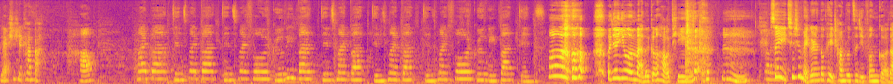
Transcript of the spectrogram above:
来试试看吧。好。My buttons, my buttons, my four groovy buttons, my buttons, my buttons, my four groovy buttons. 哇，我觉得英文版的更好听。嗯，所以其实每个人都可以唱出自己风格的。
